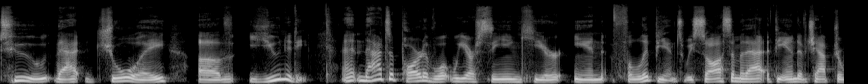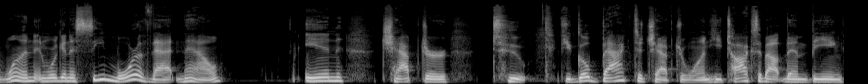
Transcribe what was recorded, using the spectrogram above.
to that joy of unity? And that's a part of what we are seeing here in Philippians. We saw some of that at the end of chapter one, and we're going to see more of that now in chapter 2. If you go back to chapter 1, he talks about them being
